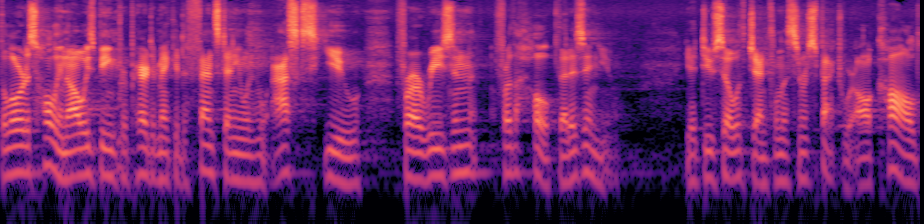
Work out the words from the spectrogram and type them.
The Lord is holy and always being prepared to make a defense to anyone who asks you for a reason for the hope that is in you. Yet do so with gentleness and respect. We're all called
